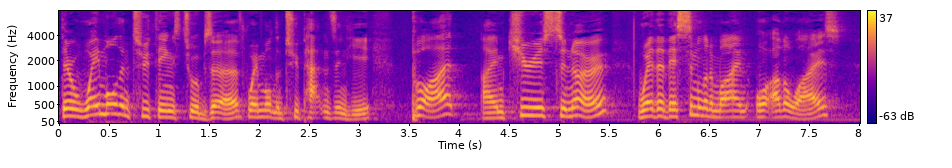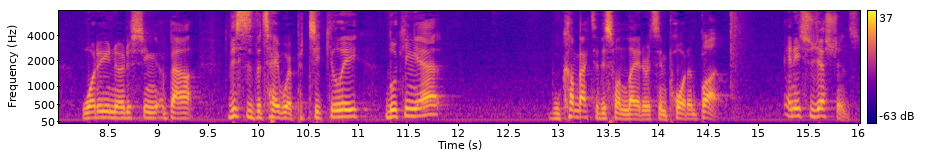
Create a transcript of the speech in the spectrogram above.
There are way more than two things to observe, way more than two patterns in here, but I'm curious to know whether they're similar to mine or otherwise. What are you noticing about this is the table we're particularly looking at. We'll come back to this one later, it's important, but any suggestions?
